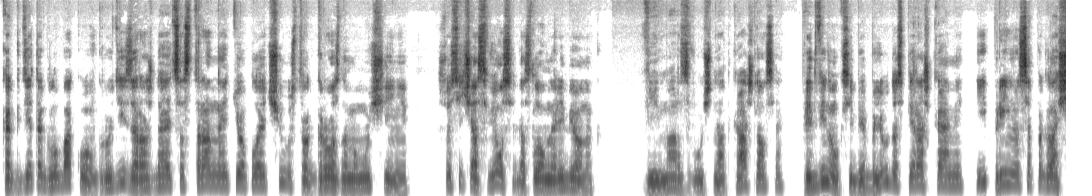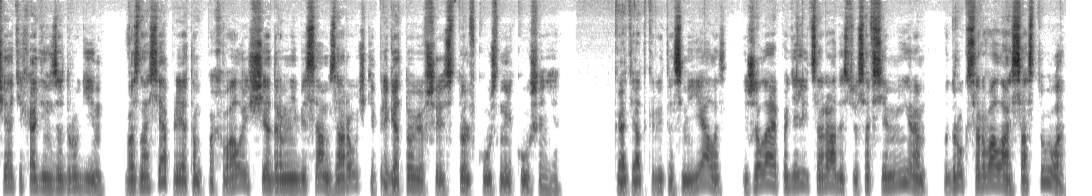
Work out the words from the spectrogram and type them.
как где-то глубоко в груди зарождается странное теплое чувство к грозному мужчине, что сейчас вел себя словно ребенок. Веймар звучно откашлялся, придвинул к себе блюдо с пирожками и принялся поглощать их один за другим, вознося при этом похвалы щедрым небесам за ручки, приготовившие столь вкусные кушанья. Катя открыто смеялась и, желая поделиться радостью со всем миром, вдруг сорвалась со стула,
